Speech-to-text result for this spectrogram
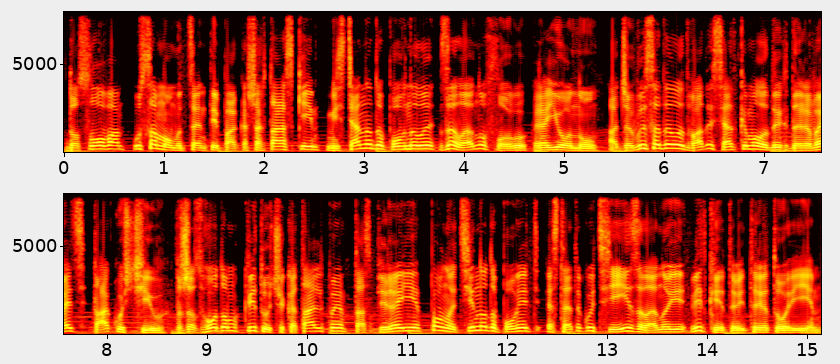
До слова, у самому центрі парка Шахтарський містяни доповнили зелену флору району, адже висадили два десятки молодих деревець та кущів. Вже згодом квітучі катальпи та спіреї повноцінно доповнять естетику цієї зеленої відкритої території.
